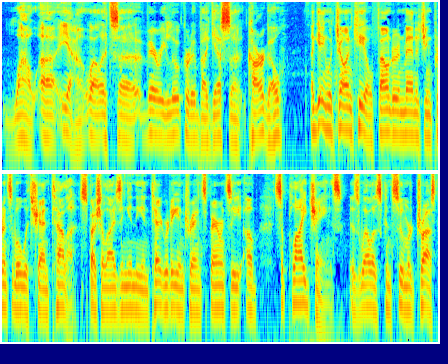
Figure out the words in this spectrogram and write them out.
Wow. Uh, yeah. Well, it's uh, very lucrative, I guess, uh, cargo. Again, with John Keogh, founder and managing principal with Shantalla, specializing in the integrity and transparency of supply chains as well as consumer trust.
